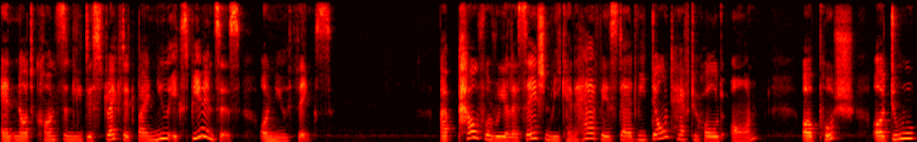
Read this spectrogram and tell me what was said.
and not constantly distracted by new experiences or new things. A powerful realization we can have is that we don't have to hold on or push or do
